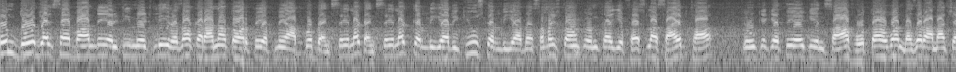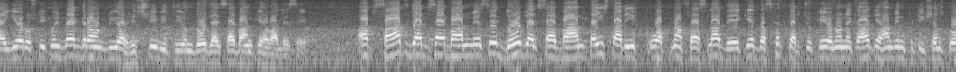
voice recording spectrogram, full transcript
उन दो जज साहबान ने अल्टीमेटली रजा कराना तौर पे अपने आप को बैंक से अलग बैंक से अलग कर लिया रिक्यूज़ कर लिया। मैं समझता हूँ कि उनका ये फैसला साहिब था क्योंकि कहते हैं कि इंसाफ होता हुआ नज़र आना चाहिए और उसकी कोई बैकग्राउंड भी और हिस्ट्री भी थी उन दो जज साहबान के हवाले से। अब सात जज साहबान में से दो जज साहबान तेईस तारीख को अपना फैसला दे के दस्खत कर चुके उन्होंने कहा कि हम इन पटिशन्स को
